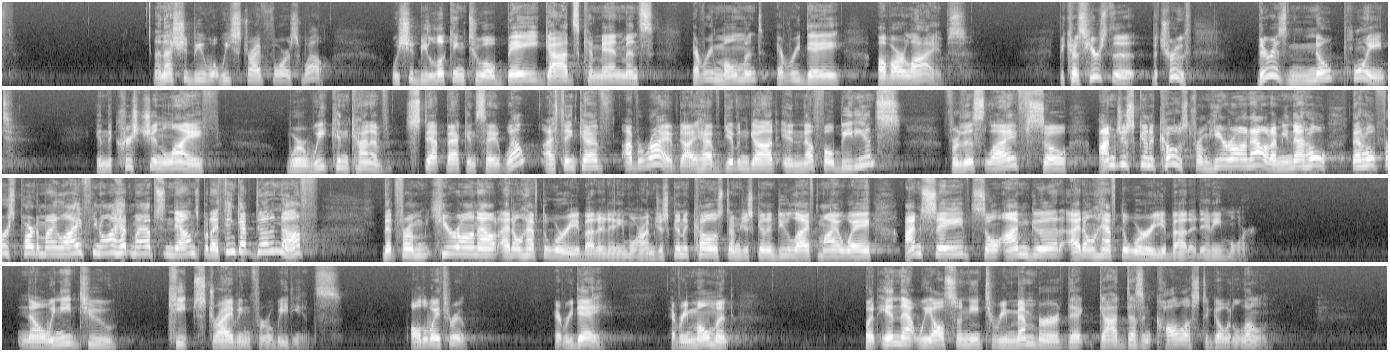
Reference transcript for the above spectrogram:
And that should be what we strive for as well. We should be looking to obey God's commandments every moment, every day of our lives. Because here's the, the truth there is no point in the Christian life where we can kind of step back and say, Well, I think I've, I've arrived. I have given God enough obedience for this life, so I'm just going to coast from here on out. I mean, that whole, that whole first part of my life, you know, I had my ups and downs, but I think I've done enough that from here on out, I don't have to worry about it anymore. I'm just going to coast. I'm just going to do life my way. I'm saved, so I'm good. I don't have to worry about it anymore. No, we need to keep striving for obedience all the way through, every day, every moment. But in that, we also need to remember that God doesn't call us to go it alone.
